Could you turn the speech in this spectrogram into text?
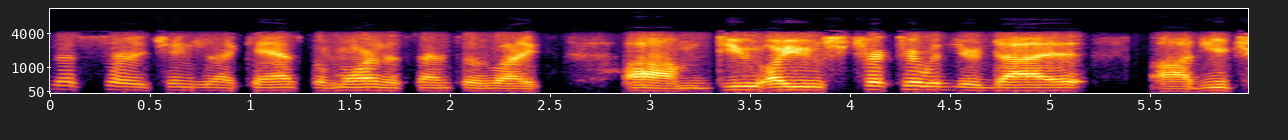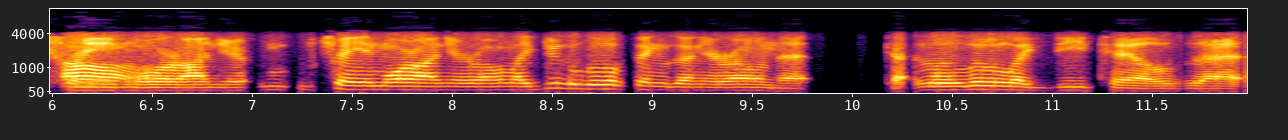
necessarily changing the camps, but more in the sense of like, um, do you are you stricter with your diet? Uh, do you train Oh. more on your train more on your own? Like do the little things on your own that little like details that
